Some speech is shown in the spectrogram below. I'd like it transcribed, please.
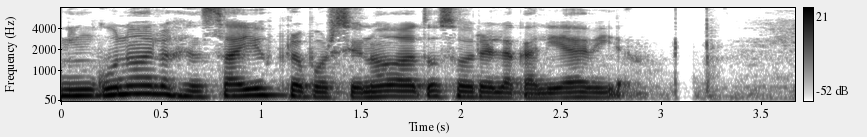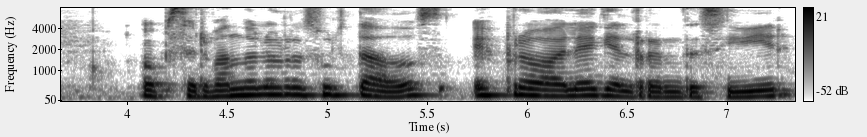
Ninguno de los ensayos proporcionó datos sobre la calidad de vida. Observando los resultados, es probable que el remdesivir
